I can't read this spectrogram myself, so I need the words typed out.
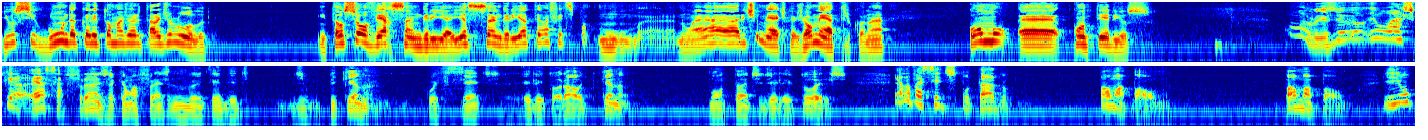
E o segundo é que o eleitor majoritário de Lula. Então, se houver sangria, e essa sangria tem um efeito. Hum, não é aritmético, é geométrico, né? Como é, conter isso? Ô, Luiz, eu, eu acho que essa franja, que é uma franja, no meu entender, de, de um pequeno coeficiente eleitoral, de pequeno montante de eleitores, ela vai ser disputada palmo a palmo. Palmo a palmo. E eu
